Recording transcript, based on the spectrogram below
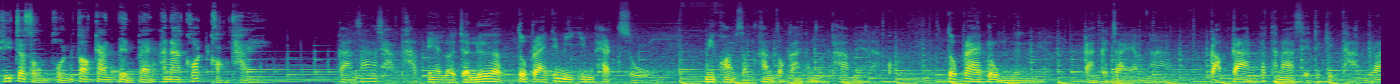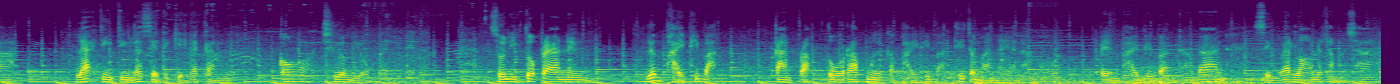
ที่จะส่งผลต่อการเปลี่ยนแปลงอนาคตของไทย การสร้างฉากทัศน์เนี่ยเราจะเลือกตัวแปรที่มี Impact สูง มีความสำคัญต่อการกำหนดภาพในอนาคต ตัวแปรกลุ่มหนึ่งเนี่ยการกระจายอำนาจกับการพัฒนาเศรษฐกิจฐานรากและจริง ๆ และเศรษฐกิจและการเมือง ก็เชื่อมโยงกันอยู่ในนั้นส่วนอีกตัวแปรหนึ่งเรื่องภัยพิบัติ การปรับตัวรับมือกับภัยพิบัติที่จะมาในอนาคต เป็นภัยพิบัติทางด้าน สิ่งแวดล้อมและธรรมชาติ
